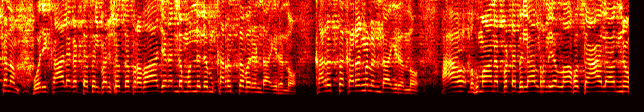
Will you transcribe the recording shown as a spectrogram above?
ക്കണം ഒരു കാലഘട്ടത്തിൽ പരിശുദ്ധ പ്രവാചകന്റെ മുന്നിലും കറുത്തവരുണ്ടായിരുന്നു. കറുത്ത കരങ്ങളുണ്ടായിരുന്നു. ആ ബഹുമാനപ്പെട്ട ബിലാൽ റലി അള്ളാഹു താലാനു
